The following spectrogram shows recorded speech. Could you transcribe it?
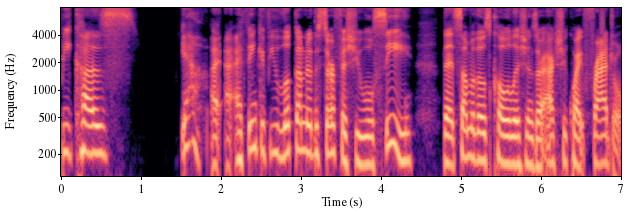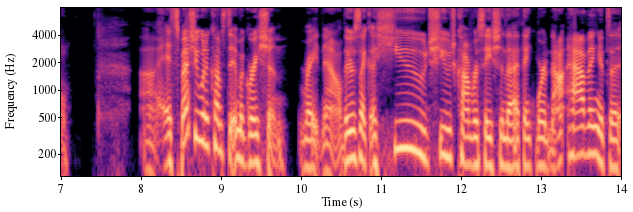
because yeah, I, I think if you look under the surface, you will see that some of those coalitions are actually quite fragile. Uh, especially when it comes to immigration right now. There's like a huge, huge conversation that I think we're not having. It's an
